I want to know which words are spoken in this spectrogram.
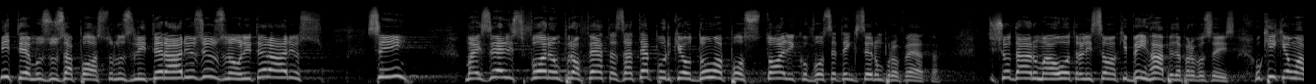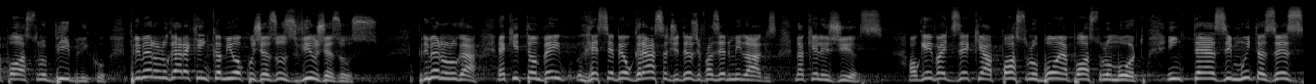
E temos os apóstolos literários e os não literários. Sim, mas eles foram profetas, até porque o dom apostólico você tem que ser um profeta. Deixa eu dar uma outra lição aqui bem rápida para vocês. O que é um apóstolo bíblico? Em primeiro lugar, é quem caminhou com Jesus, viu Jesus. Primeiro lugar, é que também recebeu graça de Deus de fazer milagres naqueles dias. Alguém vai dizer que apóstolo bom é apóstolo morto. Em tese, muitas vezes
